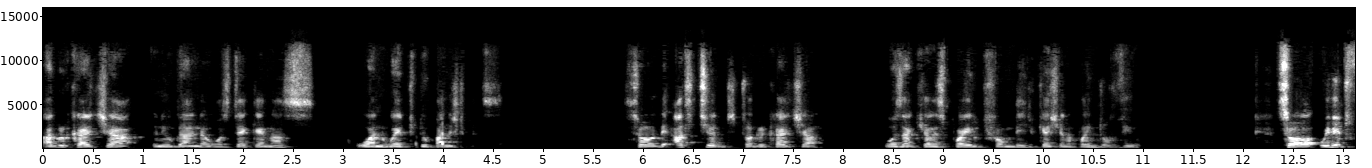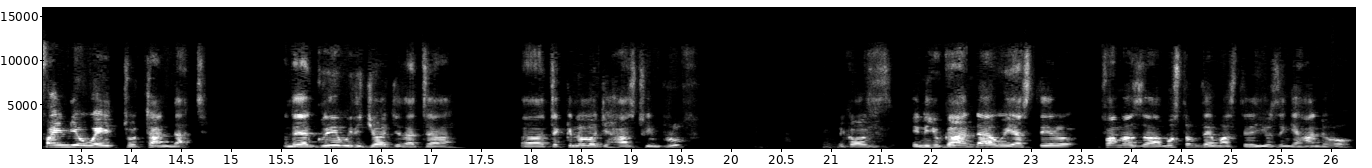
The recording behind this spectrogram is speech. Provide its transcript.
agriculture in Uganda was taken as one way to do punishments. So the attitude to agriculture was actually spoiled from the educational point of view. So we need to find a way to turn that. And I agree with George that uh, uh, technology has to improve because in Uganda, we are still, farmers, uh, most of them are still using a hand hoe.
